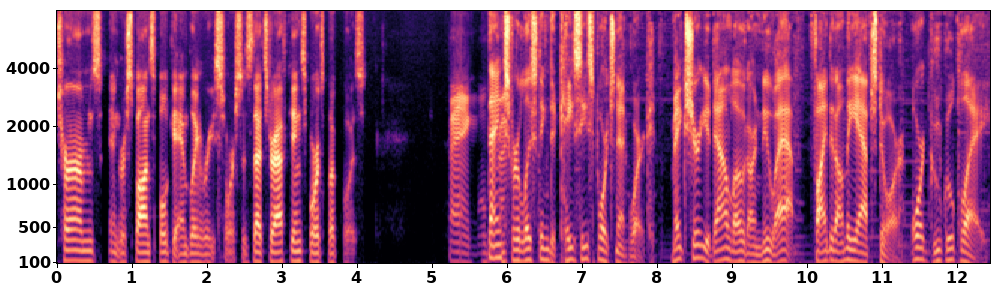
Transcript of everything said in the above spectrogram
terms, and responsible gambling resources. That's DraftKings Sportsbook, boys. Bang. We'll Thanks for listening to KC Sports Network. Make sure you download our new app. Find it on the App Store or Google Play.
